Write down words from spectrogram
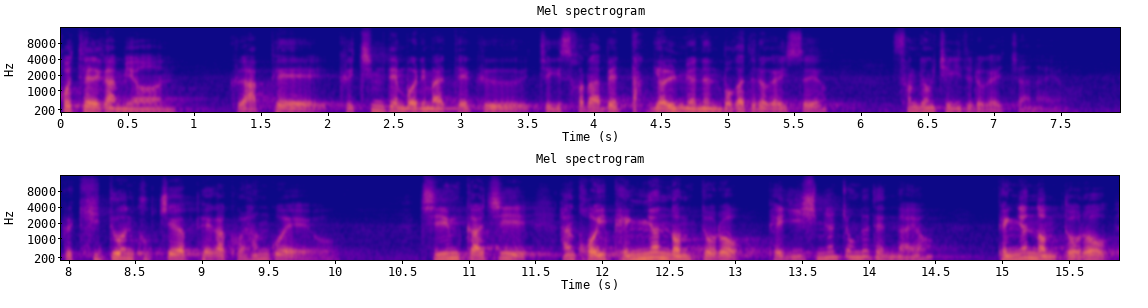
호텔 가면 그 앞에 그 침대 머리맡에 그 저기 서랍에 딱 열면은 뭐가 들어가 있어요? 성경책이 들어가 있잖아요. 그 기도원 국제협회가 그걸 한 거예요. 지금까지 한 거의 100년 넘도록 120년 정도 됐나요? 100년 넘도록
